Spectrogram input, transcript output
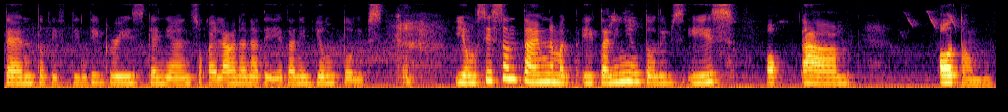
10 to 15 degrees, ganyan. So, kailangan na natin itanim yung tulips. Yung season time na mag-itanim yung tulips is um, autumn.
